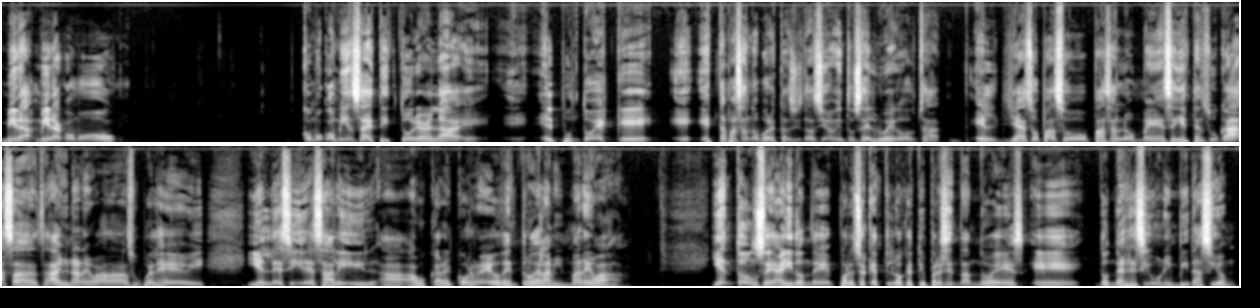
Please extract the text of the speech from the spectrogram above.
mira, mira cómo, cómo comienza esta historia, ¿verdad? el punto es que eh, está pasando por esta situación. Entonces, luego, o sea, él ya eso pasó, pasan los meses y está en su casa. Hay una nevada super heavy y él decide salir a, buscar el correo dentro de la misma nevada. Y entonces, ahí donde, por eso es que lo que estoy presentando es eh, donde recibe una invitación.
